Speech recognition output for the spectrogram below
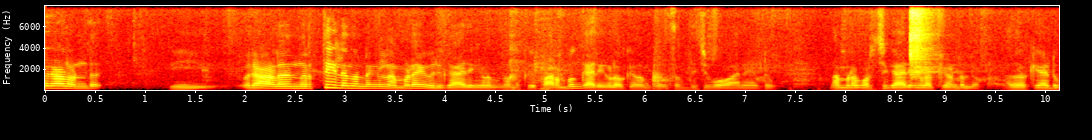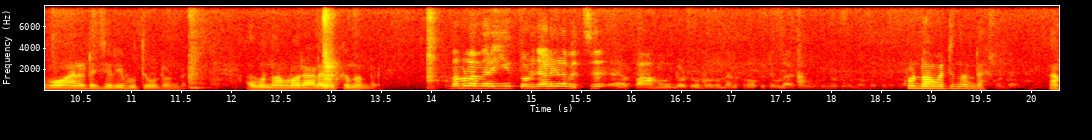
ഒരാളുണ്ട്. ഈ ഒരാൾ നിർത്തിയില്ലെന്നുണ്ടെങ്കിൽ നമ്മുടെ ഒരു കാര്യങ്ങളും നമുക്ക് പറമ്പും കാര്യങ്ങളും ഒക്കെ നമുക്ക് ശ്രദ്ധിച്ചു പോകാനായിട്ടും നമ്മുടെ കുറച്ച് കാര്യങ്ങളൊക്കെ ഉണ്ടല്ലോ. അതൊക്കെ ആയിട്ട് പോകാനായിട്ട് ചെറിയ ബുദ്ധിമുട്ടുണ്ട്. അതുകൊണ്ട് നമ്മൾ ഒരാളെ വെക്കുന്നുണ്ട്. നമ്മൾ അന്നേരം ഈ തൊഴിലാളികളെ വെച്ച് ഫാം മുന്നോട്ട് കൊണ്ടുപോകും നല്ല പ്രോഫിറ്റബിൾ ആയിട്ട് മുന്നോട്ട് കൊണ്ടുപോകാൻ പറ്റും. കൊണ്ടുപോകാൻ പറ്റുന്നുണ്ട്. ആ.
